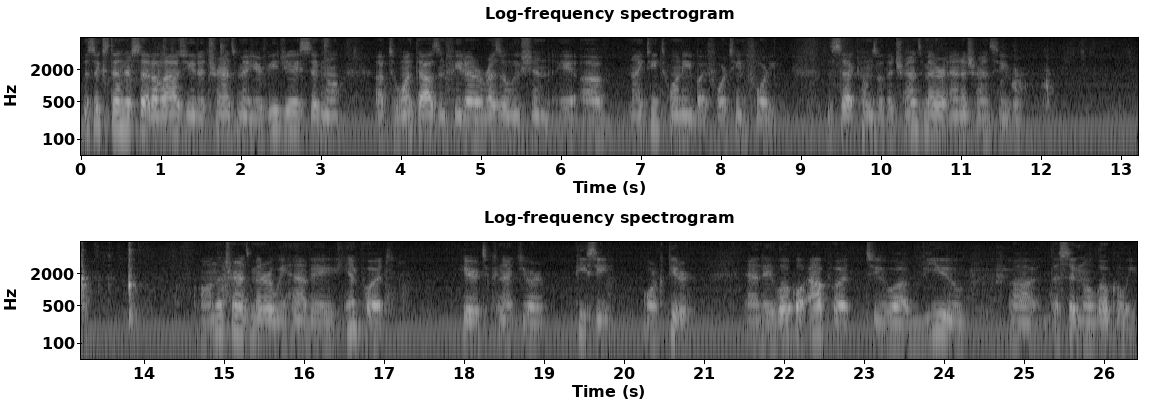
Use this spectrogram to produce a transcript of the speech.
This extender set allows you to transmit your VGA signal up to 1000 feet at a resolution of 1920 by 1440. The set comes with a transmitter and a transceiver. On the transmitter we have a input here to connect your PC or computer and a local output to uh, view uh, the signal locally.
